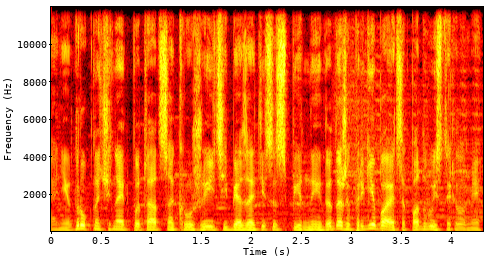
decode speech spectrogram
они вдруг начинают пытаться окружить тебя, зайти со спины, да даже пригибаются под выстрелами.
